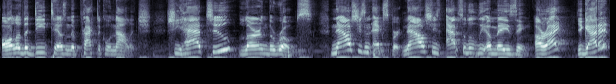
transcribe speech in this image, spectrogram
all of the details and the practical knowledge. She had to learn the ropes. Now she's an expert. Now she's absolutely amazing. All right? You got it?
